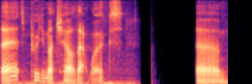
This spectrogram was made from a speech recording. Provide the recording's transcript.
That's pretty much how that works. Um,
